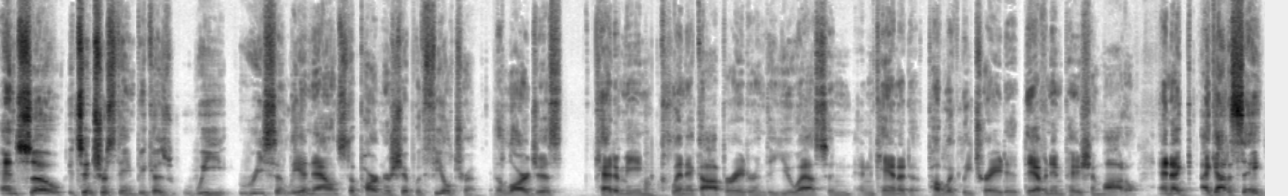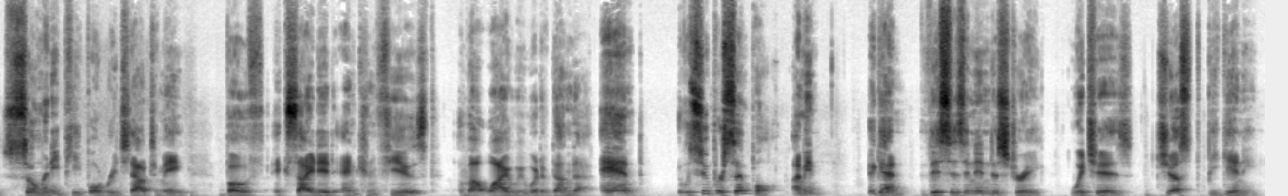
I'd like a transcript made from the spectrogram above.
And so it's interesting because we recently announced a partnership with Field Trip, the largest ketamine clinic operator in the US and, and Canada, publicly traded. They have an inpatient model. And I, I got to say, so many people reached out to me, both excited and confused about why we would have done that. And it was super simple. I mean, again, this is an industry which is just beginning.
